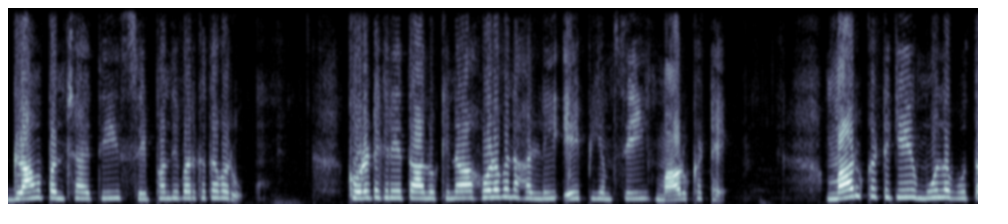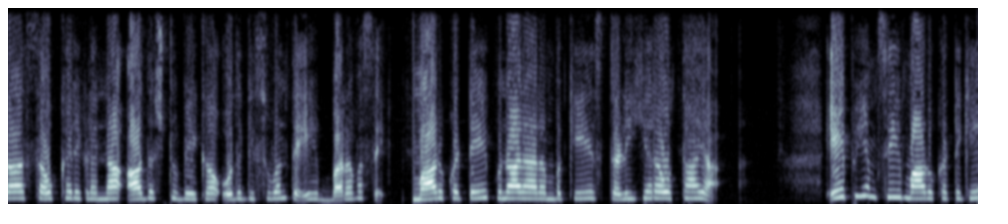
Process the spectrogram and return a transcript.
ಗ್ರಾಮ ಪಂಚಾಯಿತಿ ಸಿಬ್ಬಂದಿ ವರ್ಗದವರು. ಕೊರಟಗೆರೆ ತಾಲೂಕಿನ ಹೊಳವನಹಳ್ಳಿ ಎಪಿಎಂಸಿ ಮಾರುಕಟ್ಟೆ. ಮಾರುಕಟ್ಟೆಗೆ ಮೂಲಭೂತ ಸೌಕರ್ಯಗಳನ್ನು ಆದಷ್ಟು ಬೇಗ ಒದಗಿಸುವಂತೆ ಭರವಸೆ. ಮಾರುಕಟ್ಟೆ ಪುನರಾರಂಭಕ್ಕೆ ಸ್ಥಳೀಯರ ಒತ್ತಾಯ. ಎಪಿಎಂಸಿ ಮಾರುಕಟ್ಟೆಗೆ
